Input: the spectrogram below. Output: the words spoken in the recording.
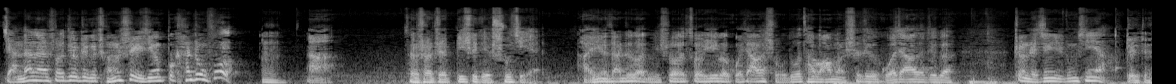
简单来说，就这个城市已经不堪重负了。嗯啊，所以说这必须得疏解啊，因为咱知道，你说作为一个国家的首都，它往往是这个国家的这个政治经济中心啊。对对，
